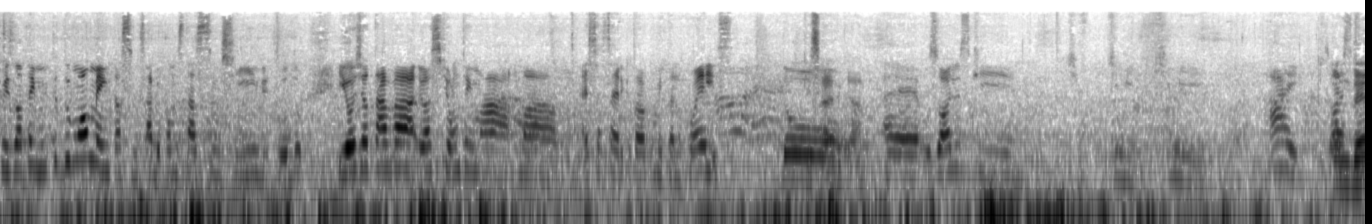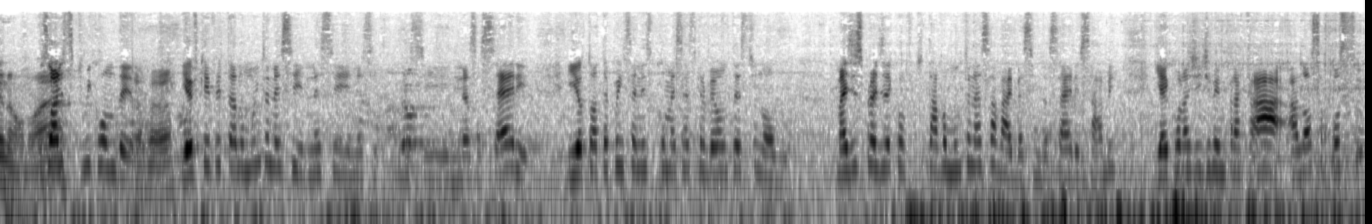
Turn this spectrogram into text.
quiz não tem muito do momento, assim, sabe? Como você tá se sentindo e tudo. E hoje eu tava. Eu assisti ontem uma, uma essa série que eu tava comentando com eles. Do, que série que é? é os olhos que. que, que me. Que me ai, os condenam, que, não é? Os olhos que me condenam. Uhum. E eu fiquei fritando muito nesse, nesse, nesse, nesse, nessa série. E eu tô até pensando em começar a escrever um texto novo. Mas isso pra dizer que eu tava muito nessa vibe, assim, da série, sabe? E aí quando a gente vem pra cá, a nossa postura...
